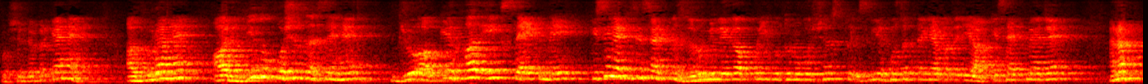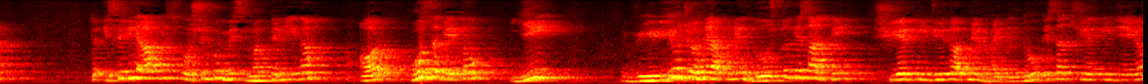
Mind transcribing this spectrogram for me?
क्वेश्चन पेपर क्या है? अधूरा है। और ये दो क्वेश्चन ऐसे हैं, जो आपके हर एक सेट में, किसी ना किसी सेट में ज़रूर मिलेगा आपको ये दोनों क्वेश्चन तो इसलिए हो सकता है क्या पता ये आपके सेट में आ जाए, है ना? तो इसलिए आप इस क्वेश्चन को मिस मत करिएगा। और हो सके तो ये वीडियो जो है अपने दोस्तों के साथ भी शेयर कीजिएगा, अपने भाई बंधुओं के साथ शेयर कीजिएगा,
